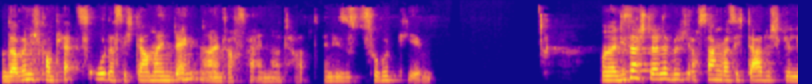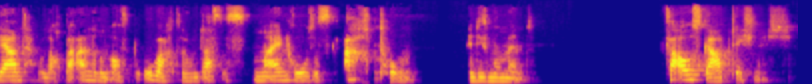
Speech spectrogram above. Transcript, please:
Und da bin ich komplett froh, dass sich da mein Denken einfach verändert hat, in dieses Zurückgeben. Und an dieser Stelle will ich auch sagen, was ich dadurch gelernt habe und auch bei anderen oft beobachte. Und das ist mein großes Achtung in diesem Moment. Verausgab dich nicht.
